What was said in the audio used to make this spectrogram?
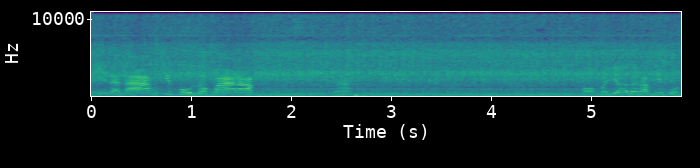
มีแต่น้ำขี้ฝุ่นออกมานะครับ ออกมาเยอะเลยครับขี้ฝุ่น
